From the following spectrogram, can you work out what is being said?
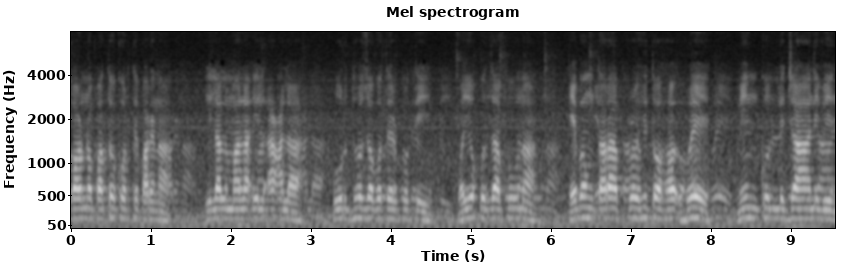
কর্ণপাতও করতে পারে না। ইলাল মালা ইল আলা, ঊর্ধ্ব জগতের প্রতি এবং তারা প্রহিত হয়ে মিনকুল্লি জাহানিবিন,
